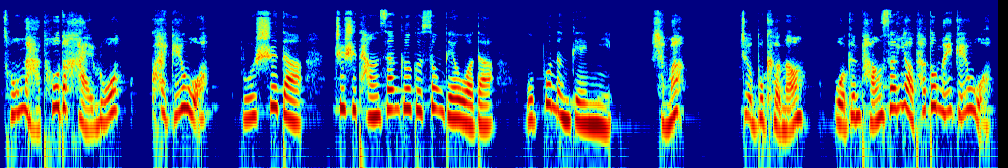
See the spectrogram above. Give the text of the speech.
从哪偷的海螺？快给我！不是的，这是唐三哥哥送给我的，我不能给你。什么？这不可能！我跟唐三要，他都没给我，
